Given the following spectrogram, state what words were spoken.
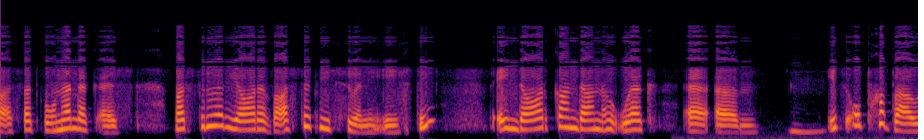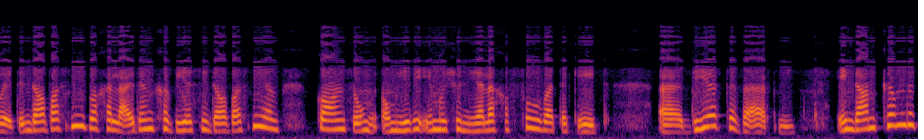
was wat wonderlik is. Maar vroeër jare was dit nie so nie, Estie. En daar kan dan ook 'n uh, ehm um, iets opgebou het en daar was nie begeleiding gewees nie. Daar was nie 'n kans om om hierdie emosionele gevoel wat ek het uh deur te werk nie. En dan kom dit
